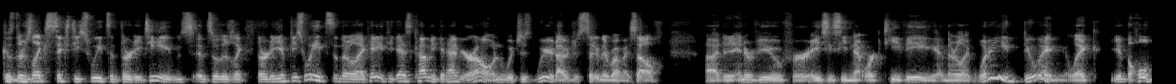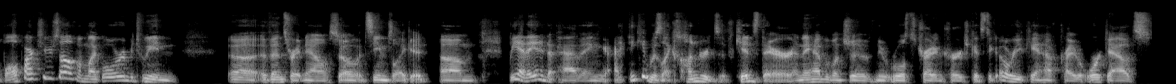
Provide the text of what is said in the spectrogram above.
because there's like 60 suites and 30 teams. And so there's like 30 empty suites. And they're like, hey, if you guys come, you can have your own, which is weird. I was just sitting there by myself. I did an interview for ACC Network TV, and they're like, "What are you doing? Like, you have the whole ballpark to yourself?" I'm like, "Well, we're in between uh, events right now, so it seems like it. Um, but yeah, they ended up having, I think it was like hundreds of kids there, and they have a bunch of new rules to try to encourage kids to go, where you can't have private workouts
